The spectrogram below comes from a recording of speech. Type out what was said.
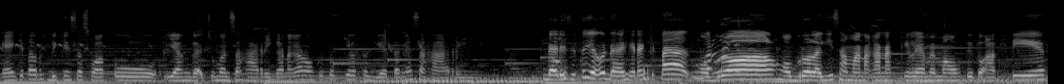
kayak kita harus bikin sesuatu yang nggak cuman sehari karena kan waktu itu kill kegiatannya sehari dari situ ya udah akhirnya kita ngobrol ngobrol lagi sama anak-anak kill yang memang waktu itu aktif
